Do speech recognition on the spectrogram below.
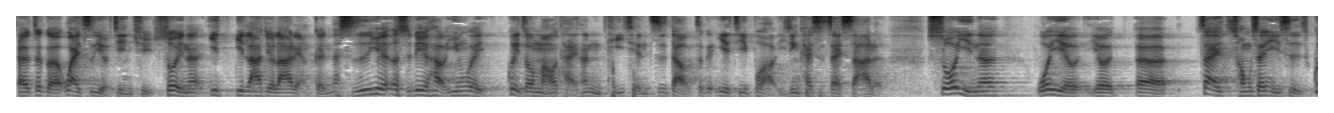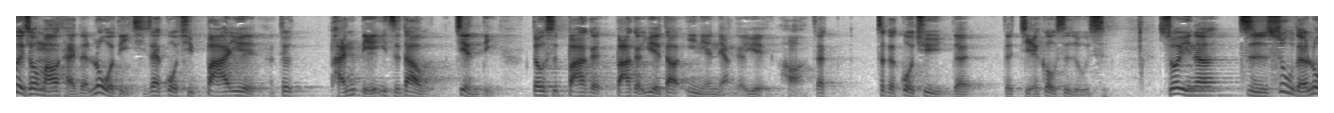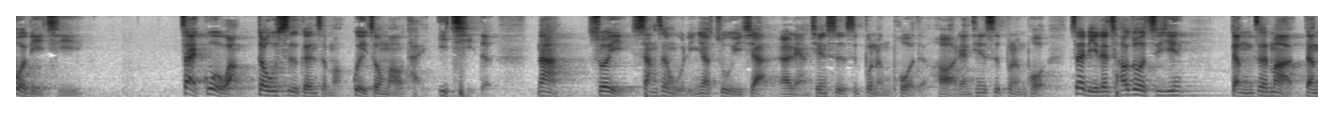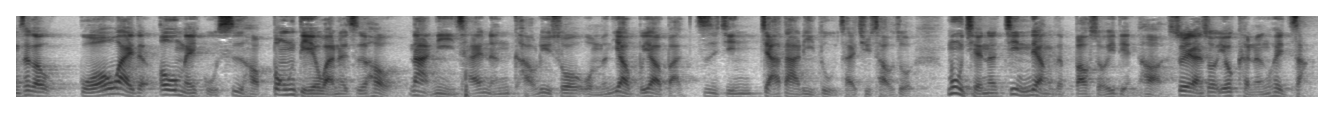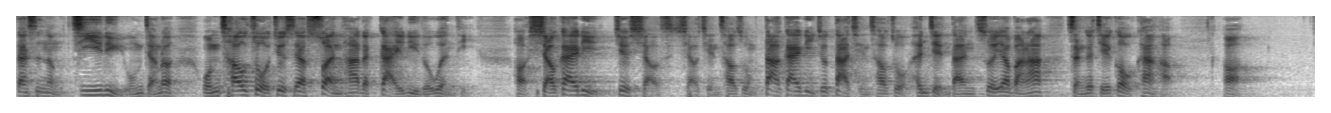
呃，这个外资有进去，所以呢，一一拉就拉两根。那十月二十六号，因为贵州茅台他们提前知道这个业绩不好，已经开始在杀了，所以呢，我有有呃再重申一次，贵州茅台的落底期在过去八月就盘跌一直到见底，都是八个八个月到一年两个月，哈，在这个过去的的结构是如此，所以呢，指数的落底期。在过往都是跟什么贵州茅台一起的，那所以上证五零要注意一下，呃，两千四是不能破的哈，两千四不能破。这里的操作资金等着嘛，等这个国外的欧美股市哈崩跌完了之后，那你才能考虑说我们要不要把资金加大力度才去操作。目前呢，尽量的保守一点哈，虽然说有可能会涨，但是那种几率，我们讲到我们操作就是要算它的概率的问题。好，小概率就小小钱操作，大概率就大钱操作，很简单，所以要把它整个结构看好。啊，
